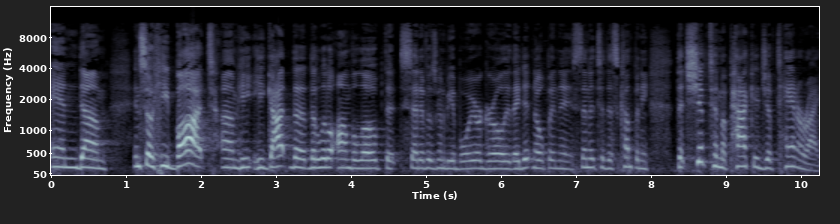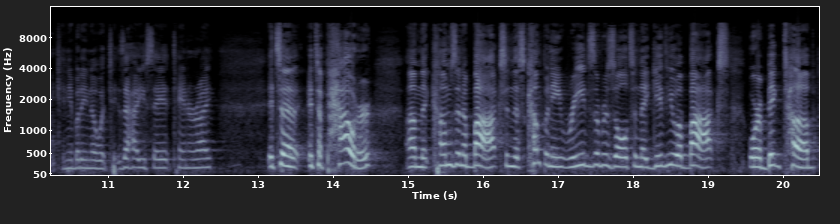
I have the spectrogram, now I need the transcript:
And, um, and so he bought, um, he, he got the, the little envelope that said if it was going to be a boy or a girl. They didn't open it. Sent it to this company that shipped him a package of tannerite. Anybody know what, is that how you say it? Tannerite? It's a, it's a powder um, that comes in a box, and this company reads the results, and they give you a box or a big tub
